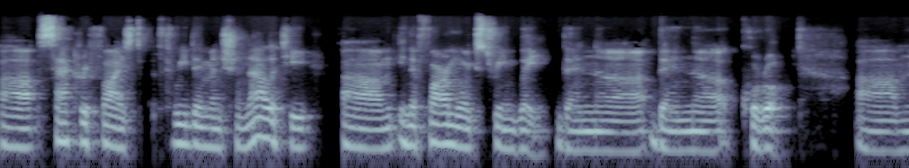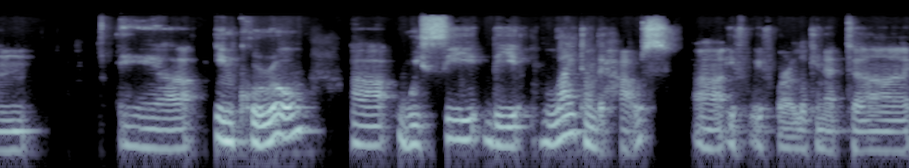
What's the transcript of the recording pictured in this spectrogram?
uh, sacrificed three-dimensionality um, in a far more extreme way than, uh, than uh, Corot. Um, uh, in Corot, uh, we see the light on the house. Uh, if, if we're looking at uh,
